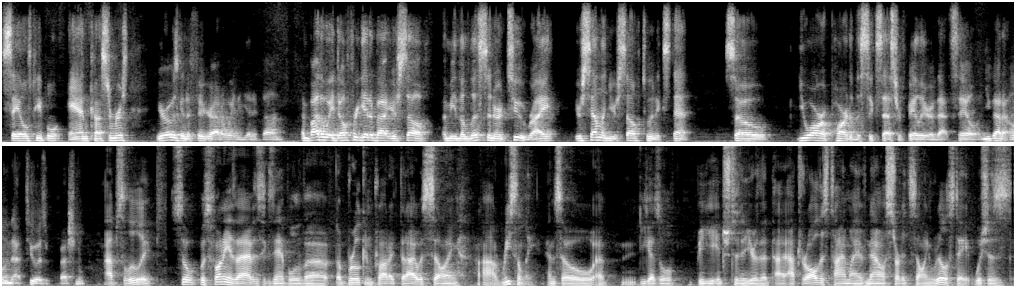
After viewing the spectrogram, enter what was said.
salespeople and customers, you're always going to figure out a way to get it done. And by the way, don't forget about yourself. I mean, the listener too, right? You're selling yourself to an extent. So you are a part of the success or failure of that sale. And you got to own that too as a professional. Absolutely. So what's funny is I have this example of a, a broken product that I was selling uh, recently, and so uh, you guys will be interested to hear that after all this time, I have now started selling real estate, which has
